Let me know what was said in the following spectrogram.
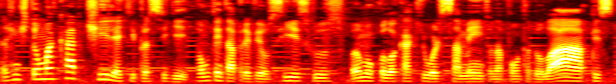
a gente tem uma cartilha aqui para seguir. Vamos tentar prever os riscos, vamos colocar aqui o orçamento na ponta do lápis,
